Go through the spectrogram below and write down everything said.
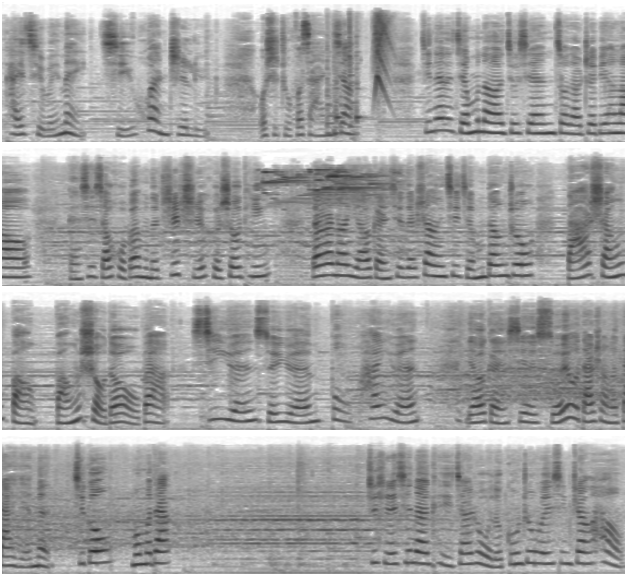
开启唯美奇幻之旅。我是主播小韩酱。今天的节目呢，就先做到这边喽。感谢小伙伴们的支持和收听，当然呢，也要感谢在上一期节目当中打赏榜榜首的欧巴惜缘随缘不攀缘。也要感谢所有打赏的大爷们，鞠躬，么么哒！支持的心呢，可以加入我的公众微信账号，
